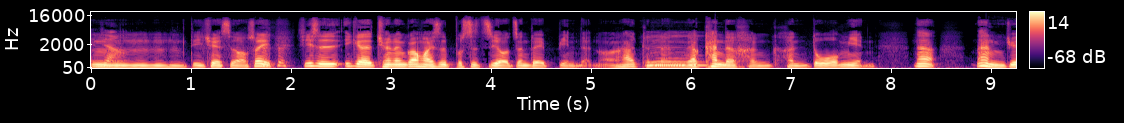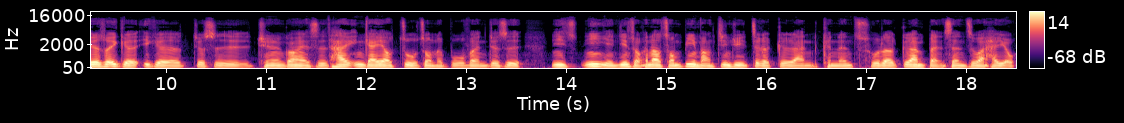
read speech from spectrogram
这样。嗯嗯嗯嗯，的确是哦。所以 其实一个全人关怀是不是只有针对病人哦，他可能要看得很很多面。那那你觉得说一个一个就是全人关怀师，他应该要注重的部分，就是你你眼睛所看到从病房进去这个个案，可能除了个案本身之外，还有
